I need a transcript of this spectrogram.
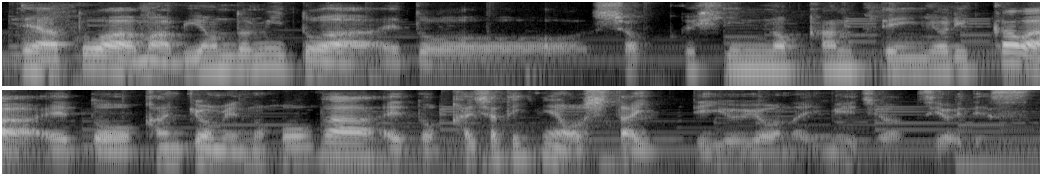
で、あとは、まあ、ビヨンドミートは、えっと、食品の観点よりかは、えっと、環境面の方が、えっと、会社的には推したいっていうようなイメージは強いです。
